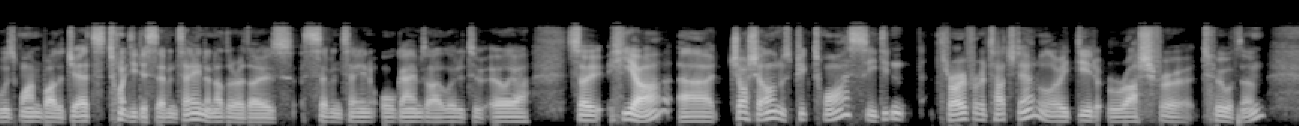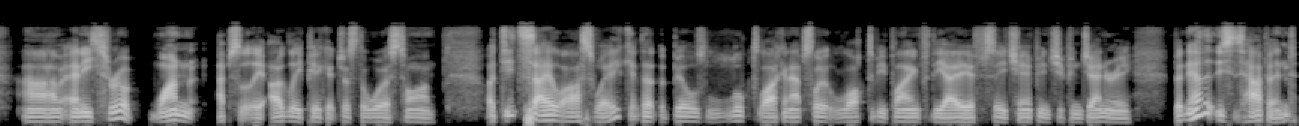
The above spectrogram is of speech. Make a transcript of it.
was won by the Jets 20 to 17, another of those 17 all games I alluded to earlier. So here, uh, Josh Allen was picked twice. He didn't throw for a touchdown, although he did rush for two of them. Um, and he threw a one absolutely ugly pick at just the worst time. I did say last week that the Bills looked like an absolute lock to be playing for the AFC Championship in January. But now that this has happened,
